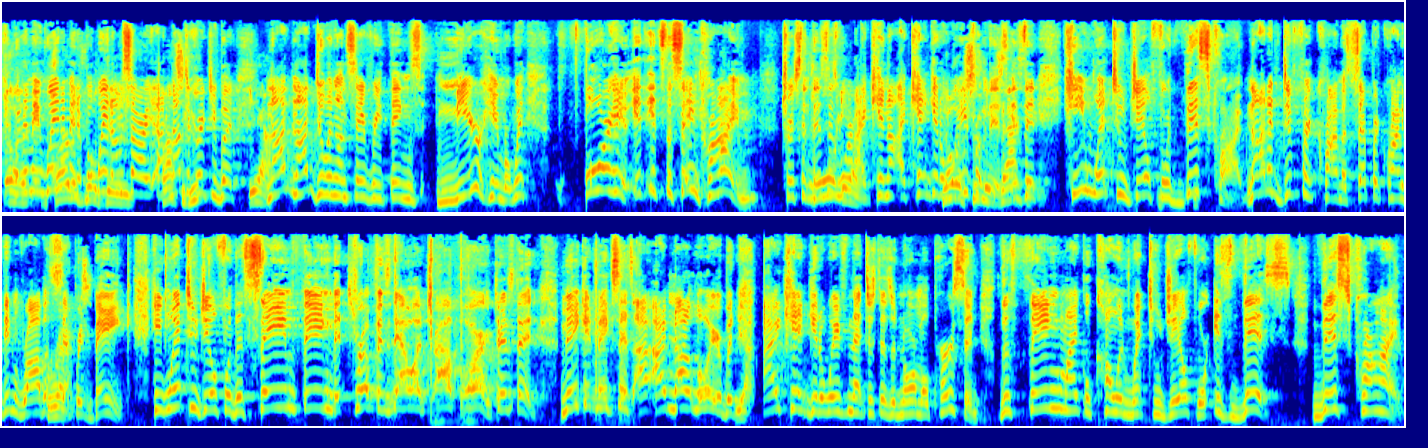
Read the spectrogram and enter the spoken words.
But I mean, wait a minute. But wait, I'm sorry, I'm not to correct you, but yeah. not not doing unsavory things near him or with for him. It, it's the same crime, Tristan. This for is where him. I cannot I can't get no, away from exactly. this. Is that he went to jail for this crime, not a different crime, a separate crime. He didn't rob a Correct. separate bank. He went to jail for the same thing that Trump is now on trial for. Tristan, make it make sense. I, am not a lawyer, but yeah. I can't get away from that just as a normal person. The thing Michael Cohen went to jail for is this this crime.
